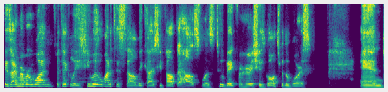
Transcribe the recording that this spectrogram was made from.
is I remember one particularly, she would wanted to sell because she felt the house was too big for her. She was going through divorce. And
